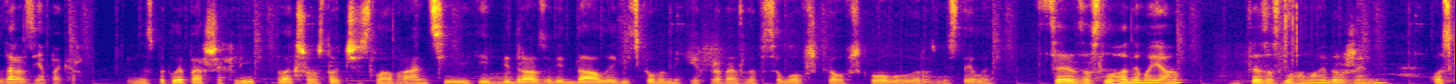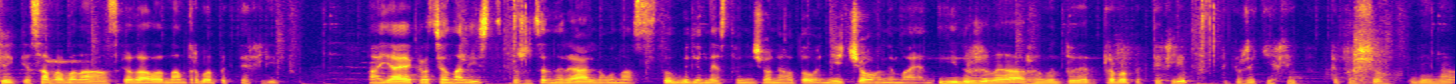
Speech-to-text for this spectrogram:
Зараз я пекар. Ми спекли перший хліб 26 числа вранці, який відразу віддали військовим, яких привезли в село, в школу, в школу розмістили. Це заслуга не моя, це заслуга моєї дружини, оскільки саме вона сказала, нам треба пекти хліб. А я, як раціоналіст, кажу, це нереально. У нас тут будівництво нічого не готове, нічого немає. І дружина аргументує, треба пекти хліб. Ти кажу, який хліб? Ти про що? Війна.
